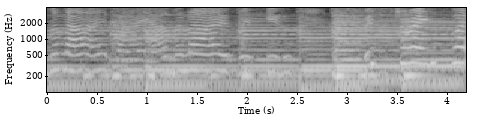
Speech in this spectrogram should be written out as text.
I come alive. I am alive with you. There is strength.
